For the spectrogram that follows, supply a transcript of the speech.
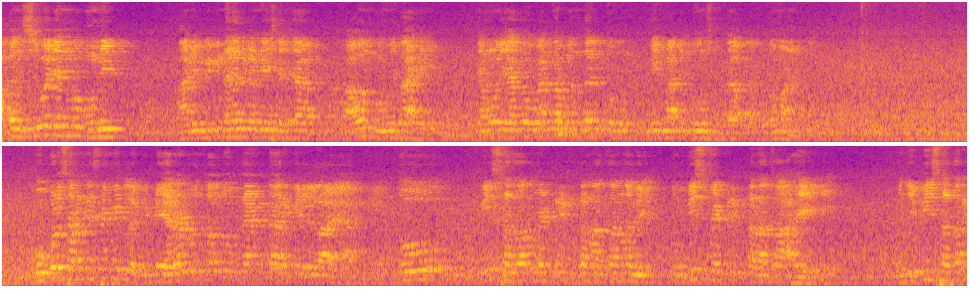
आपण शिवजन्मभूमीत आणि विघ्नहर गणेशाच्या पावनभूमीत आहे. त्यामुळे या दोघांना बंधन करून मी माझे दोन शब्द आपल्यापुढे मांडतो गोकुळ सरांनी सांगितलं की डेहराडूनचा जो प्लॅन तयार केलेला आहे आम्ही, तो वीस हजार मेट्रिक टनाचा नव्हे तो वीस मेट्रिक टनाचा आहे. म्हणजे वीस हजार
